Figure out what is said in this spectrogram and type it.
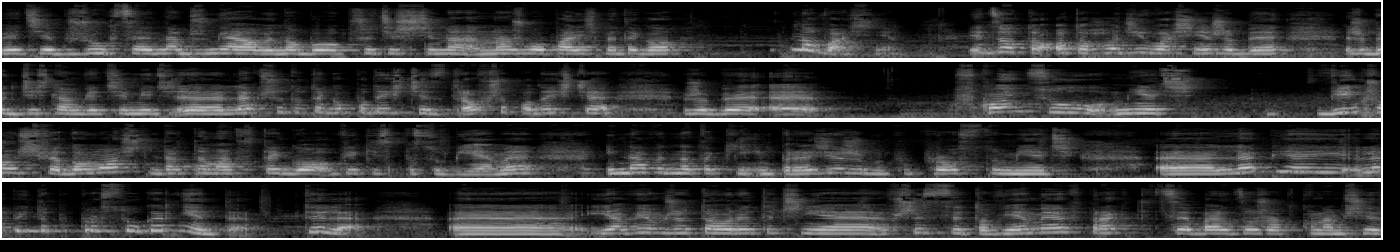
wiecie, brzuchce nabrzmiały, no bo przecież się na, nażłopaliśmy tego, no właśnie. Więc o to, o to chodzi właśnie, żeby, żeby gdzieś tam, wiecie, mieć e, lepsze do tego podejście, zdrowsze podejście, żeby e, w końcu mieć większą świadomość na temat tego, w jaki sposób jemy i nawet na takiej imprezie, żeby po prostu mieć e, lepiej, lepiej to po prostu ogarnięte. Tyle. E, ja wiem, że teoretycznie wszyscy to wiemy, w praktyce bardzo rzadko nam się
